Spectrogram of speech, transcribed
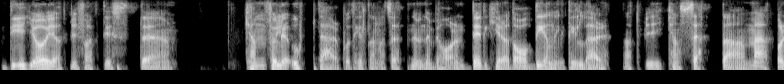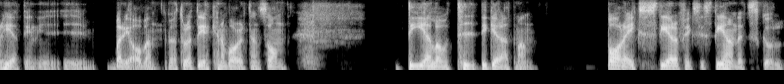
det gör ju att vi faktiskt eh, kan följa upp det här på ett helt annat sätt nu när vi har en dedikerad avdelning till det här. Att vi kan sätta mätbarhet in i, i variabeln. Jag tror att det kan ha varit en sån del av tidigare att man bara existerar för existerandets skull.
